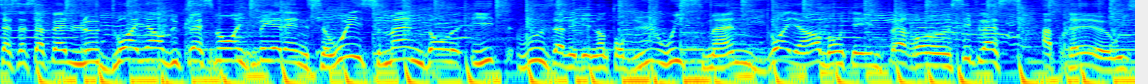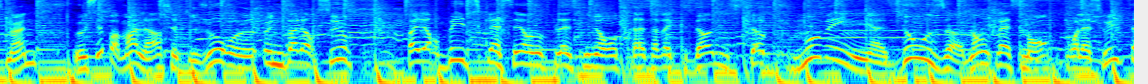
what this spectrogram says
Ça, ça s'appelle le doyen du classement Hit Megadance. Wisman dans le hit, vous avez bien entendu Wisman, doyen, donc il perd 6 places après euh. Euh, c'est pas mal, hein, c'est toujours euh, une valeur sûre. Firebeats classé en place numéro 13 avec Don't Stop Moving. 12 dans le classement pour la suite.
